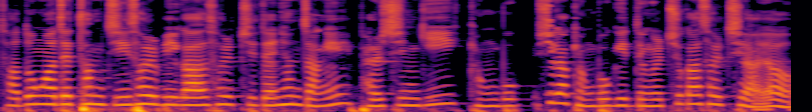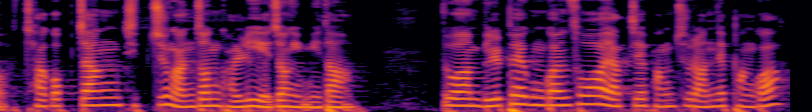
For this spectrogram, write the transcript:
자동화재 탐지 설비가 설치된 현장에 발신기, 경보, 시각 경보기 등을 추가 설치하여 작업장 집중 안전 관리 예정입니다. 또한 밀폐 공간 소화 약재 방출 안내판과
